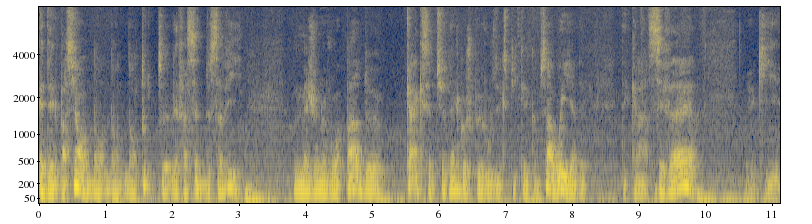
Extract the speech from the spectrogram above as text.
aider le patient dans, toutes les facettes de sa vie. Mais je ne vois pas de cas exceptionnels que je peux vous expliquer comme ça. Oui, il y a des, cas sévères qui,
